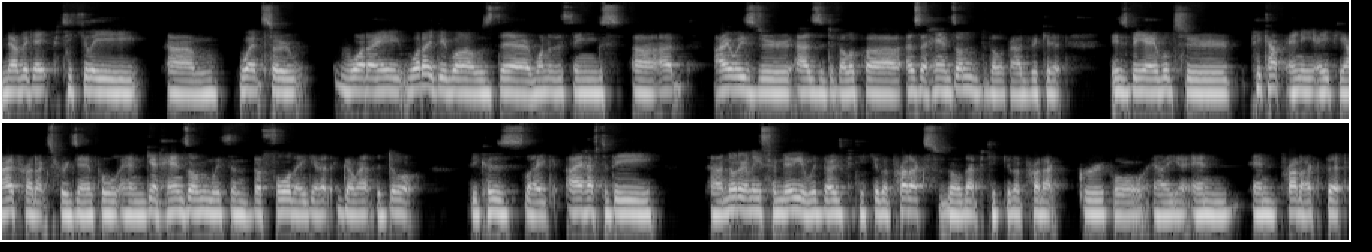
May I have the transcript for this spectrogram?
navigate, particularly um, went so what I what I did while I was there. One of the things uh, I, I always do as a developer, as a hands-on developer advocate, is being able to pick up any API products, for example, and get hands-on with them before they get go out the door. Because like I have to be uh, not only familiar with those particular products or that particular product group or uh, end end product, but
